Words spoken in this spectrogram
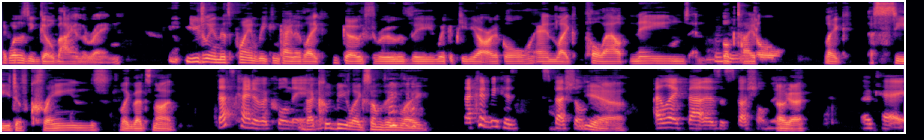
Like what does he go by in the ring? Usually in this point we can kind of like go through the Wikipedia article and like pull out names and book Mhm. title like a siege of cranes. Like that's not That's kind of a cool name. that could be like something like That could be his special. move. yeah. I like that as a special move. Okay. Okay.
